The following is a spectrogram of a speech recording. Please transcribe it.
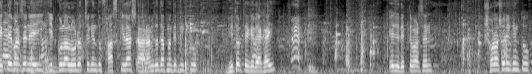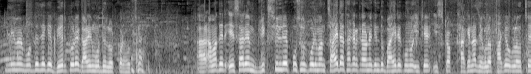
দেখতে পাচ্ছেন এই ইটগুলা লোড হচ্ছে কিন্তু ফার্স্ট ক্লাস আর আমি যদি আপনাদেরকে একটু ভিতর থেকে দেখাই এই যে দেখতে পাচ্ছেন সরাসরি কিন্তু ক্লিমের মধ্যে থেকে বের করে গাড়ির মধ্যে লোড করা হচ্ছে। আর আমাদের এসআরএম ব্রিক্স ফিল্ডের প্রচুর পরিমাণ চাহিদা থাকার কারণে কিন্তু বাইরে কোনো ইটের স্টক থাকে না যেগুলো থাকে ওগুলো হচ্ছে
